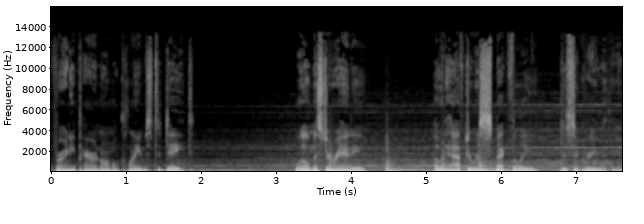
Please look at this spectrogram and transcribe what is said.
for any paranormal claims to date. Well, Mr. Randi, I would have to respectfully disagree with you.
